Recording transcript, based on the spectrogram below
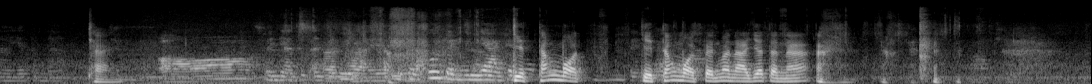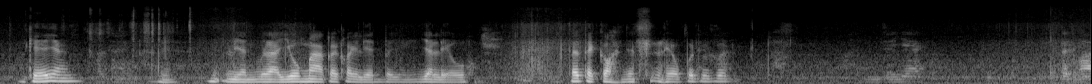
นายตนะใช่อ๋อวิญญาณทุกอันเป็นอะไรที่จะพูดเป็นวิญญาณกันจิตทั้งหมดเป็นจิตทั้งหมดเป็นมนายตนะโอเคยังเข้าใจเรียนเวลายุ่งมากค่อยๆเรียนไปอย่างนี้อย่าเร็วถ้าแต่ก่อนจะเร็วปึ๊ดปึ๊ดปึ๊ดมันจะแยกถ้าเกิดว่า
